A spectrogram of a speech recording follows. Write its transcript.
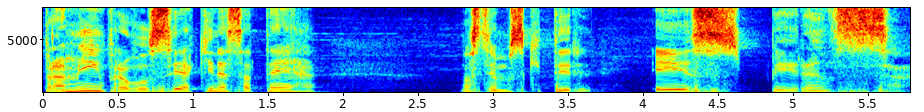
para mim e para você aqui nessa terra, nós temos que ter esperança.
